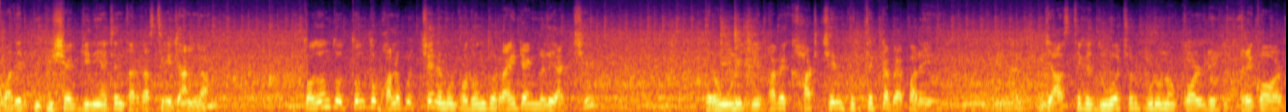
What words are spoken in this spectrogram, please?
আমাদের পিপি সাহেব যিনি আছেন, তার কাছ থেকে জানলাম। তদন্ত অত্যন্ত ভালো করছেন এবং তদন্ত রাইট অ্যাঙ্গেলে যাচ্ছে। এবং উনি যেভাবে খাটছেন প্রত্যেকটা ব্যাপারে, যে আজ থেকে দু বছর পুরনো কল রেকর্ড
